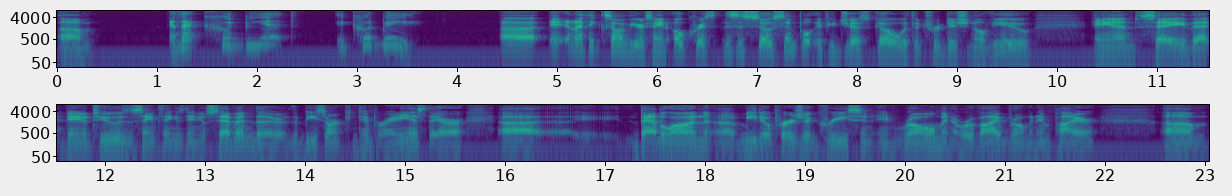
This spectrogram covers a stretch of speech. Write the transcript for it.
Um, and that could be it. It could be. Uh, and I think some of you are saying, "Oh, Chris, this is so simple. If you just go with a traditional view." and say that Daniel 2 is the same thing as Daniel 7. The, the beasts aren't contemporaneous. They are uh, Babylon, uh, Medo Persia, Greece, and, and, Rome, and a revived Roman Empire. Um,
